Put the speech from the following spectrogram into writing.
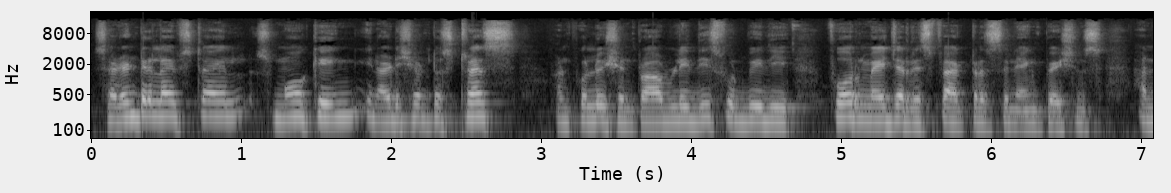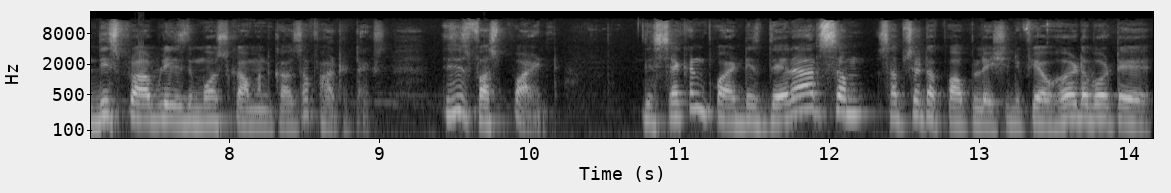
sedentary lifestyle, smoking, in addition to stress and pollution, probably these would be the four major risk factors in young patients. And this probably is the most common cause of heart attacks. This is first point. The second point is there are some subset of population. If you have heard about a,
